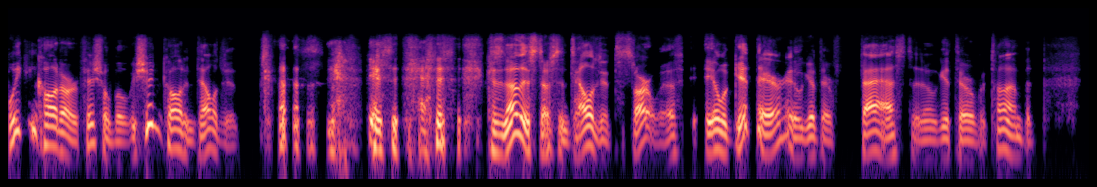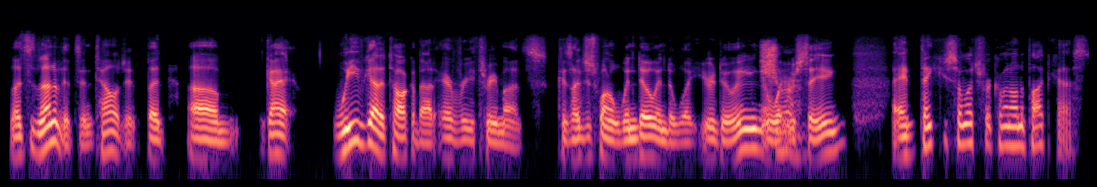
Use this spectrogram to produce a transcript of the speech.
we can call it artificial but we shouldn't call it intelligent. Because none of this stuff's intelligent to start with. It'll get there it'll get there fast and it'll get there over time but none of it's intelligent. But um guy we've got to talk about every three months because I just want a window into what you're doing and sure. what you're seeing. And thank you so much for coming on the podcast.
